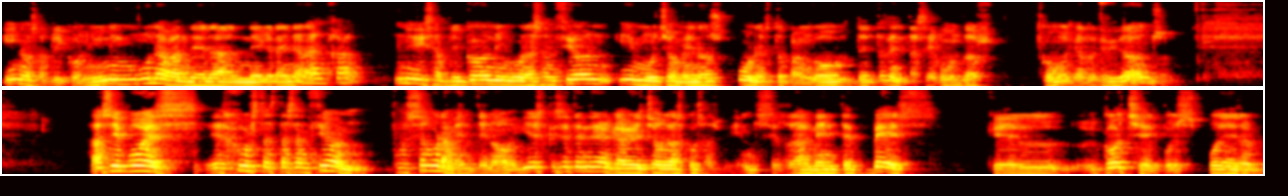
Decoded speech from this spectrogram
y no se aplicó ni ninguna bandera negra y naranja, ni se aplicó ninguna sanción y mucho menos un stop and go de 30 segundos como el que ha recibido Alonso. Así pues, ¿es justa esta sanción? Pues seguramente no, y es que se tendrían que haber hecho las cosas bien. Si realmente ves que el, coche pues, puede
